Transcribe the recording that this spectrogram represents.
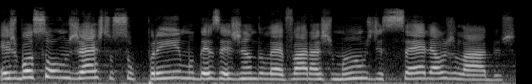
Esboçou um gesto supremo, desejando levar as mãos de Célia aos lábios,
